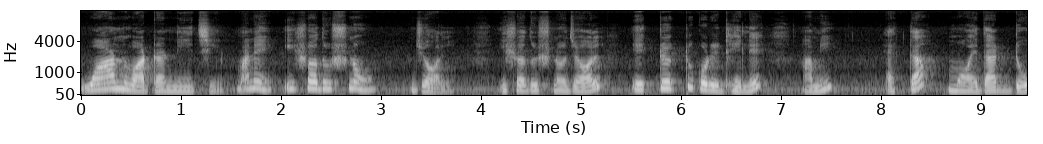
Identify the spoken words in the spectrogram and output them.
ওয়ার্ম ওয়াটার নিয়েছি মানে ঈষদুষ্ণ জল। ঈষদুষ্ণ জল একটু একটু করে ঢেলে আমি একটা ময়দার ডো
